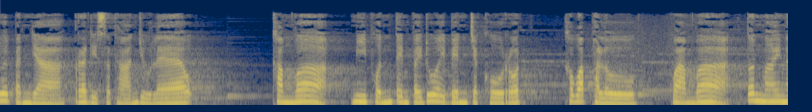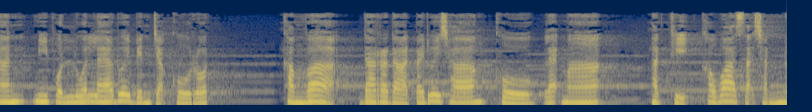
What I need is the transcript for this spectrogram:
ด้วยปัญญาประดิษฐานอยู่แล้วคำว่า มีผลเต็มไปด้วยเบญจโครสขวัพพโล ความว่าต้นไม้นั้นมีผลล้วนแล้วด้วยเบญจโครสคำว่า ดารดาษไปด้วยช้าง โค และม้า หัตถิขว่าสฉันโน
